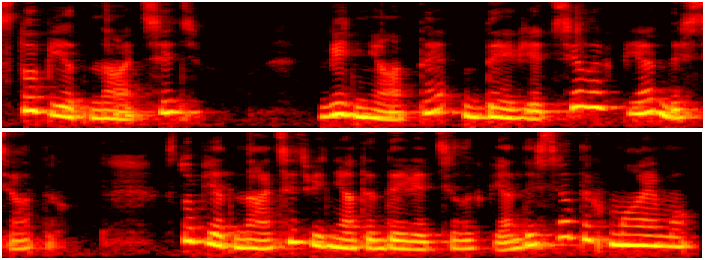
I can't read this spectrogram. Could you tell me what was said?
115 відняти 9,5. 115 відняти 9,5 маємо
